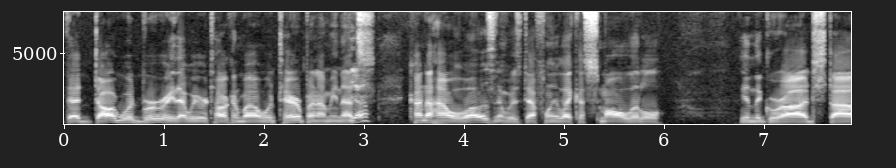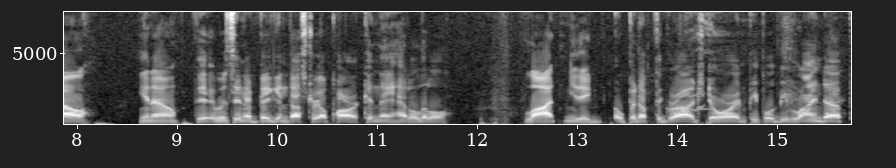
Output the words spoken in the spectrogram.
that Dogwood Brewery that we were talking about with Terrapin. I mean, that's Yeah. kind of how it was, and it was definitely like a small little in the garage style. You know, it was in a big industrial park, and they had a little lot. And they'd open up the garage door, and people would be lined up.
